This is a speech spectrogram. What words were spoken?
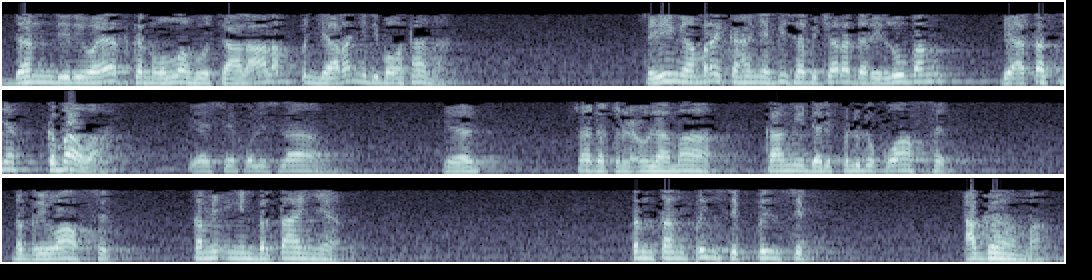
Dan diriwayatkan wallahu taala alam penjaranya di bawah tanah. Sehingga mereka hanya bisa bicara dari lubang di atasnya ke bawah ya Syekhul Islam, ya Sadatul Ulama, kami dari penduduk Wasit, negeri Wasit, kami ingin bertanya tentang prinsip-prinsip agama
